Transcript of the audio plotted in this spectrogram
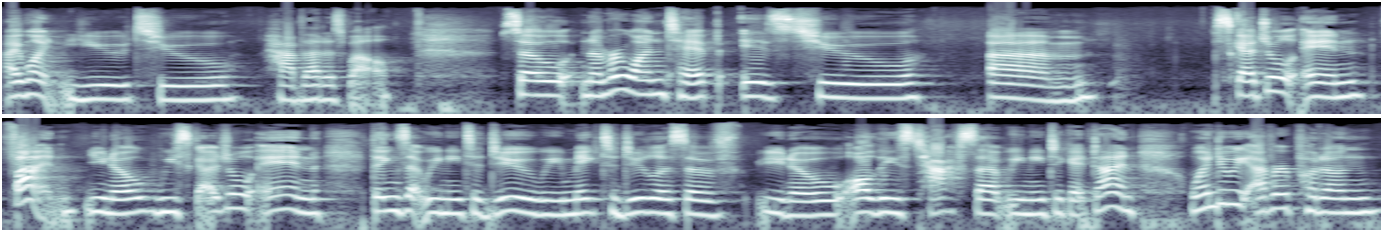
I want you to have that as well. So, number one tip is to, um, schedule in fun. You know, we schedule in things that we need to do. We make to do lists of, you know, all these tasks that we need to get done. When do we ever put on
